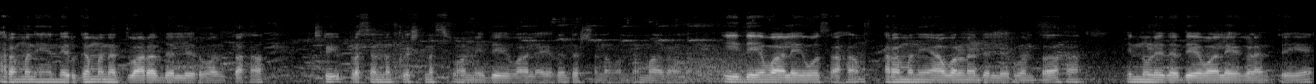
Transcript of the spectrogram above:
ಅರಮನೆಯ ನಿರ್ಗಮನ ದ್ವಾರದಲ್ಲಿರುವಂತಹ ಶ್ರೀ ಪ್ರಸನ್ನಕೃಷ್ಣ ಸ್ವಾಮಿ ದೇವಾಲಯದ ದರ್ಶನವನ್ನು ಮಾಡೋಣ. ಈ ದೇವಾಲಯವು ಸಹ ಅರಮನೆಯ ಆವರಣದಲ್ಲಿರುವಂತಹ ಇನ್ನುಳಿದ ದೇವಾಲಯಗಳಂತೆಯೇ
